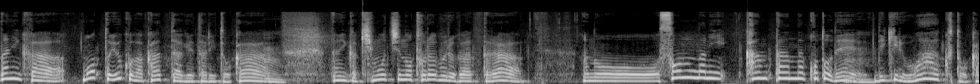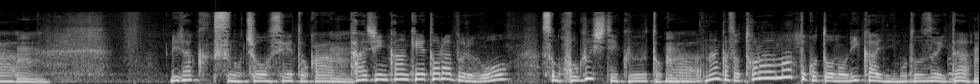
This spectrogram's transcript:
何か、もっとよく分かってあげたりとか、何か気持ちのトラブルがあったら、あのそんなに簡単なことでできるワークとか、リラックスの調整とか、対人関係トラブルをそのほぐしていくとか、なんかそのトラウマってことの理解に基づいた、フ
